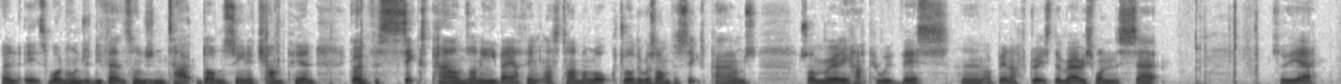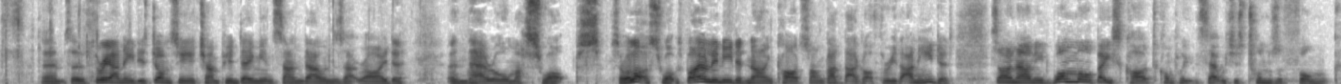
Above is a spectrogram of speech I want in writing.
And it's 100 defense, 100 attack, John Cena champion. Going for £6 on eBay, I think, last time I looked. Or there was on for £6. So I'm really happy with this. Um, I've been after it. It's the rarest one in the set. So yeah, um, so the three I need is John Cena champion, Damien Sandow and Zack Ryder. And they're all my swaps. So a lot of swaps, but I only needed nine cards, so I'm glad that I got three that I needed. So I now need one more base card to complete the set, which is Tons of Funk.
